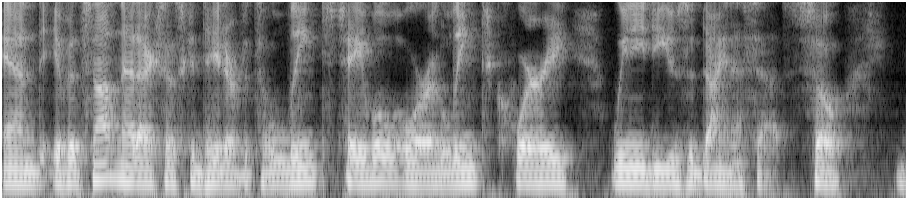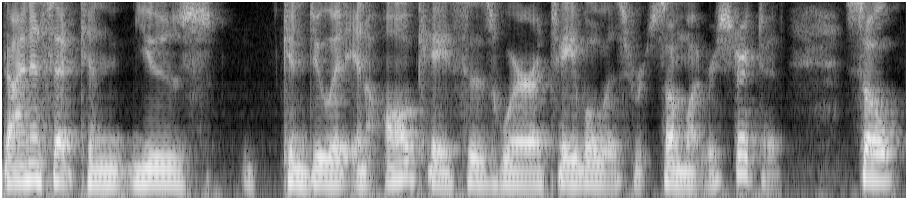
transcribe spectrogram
And if it's not in that access container, if it's a linked table or a linked query, we need to use a Dynaset. So Dynaset can use, can do it in all cases where a table is somewhat restricted. So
